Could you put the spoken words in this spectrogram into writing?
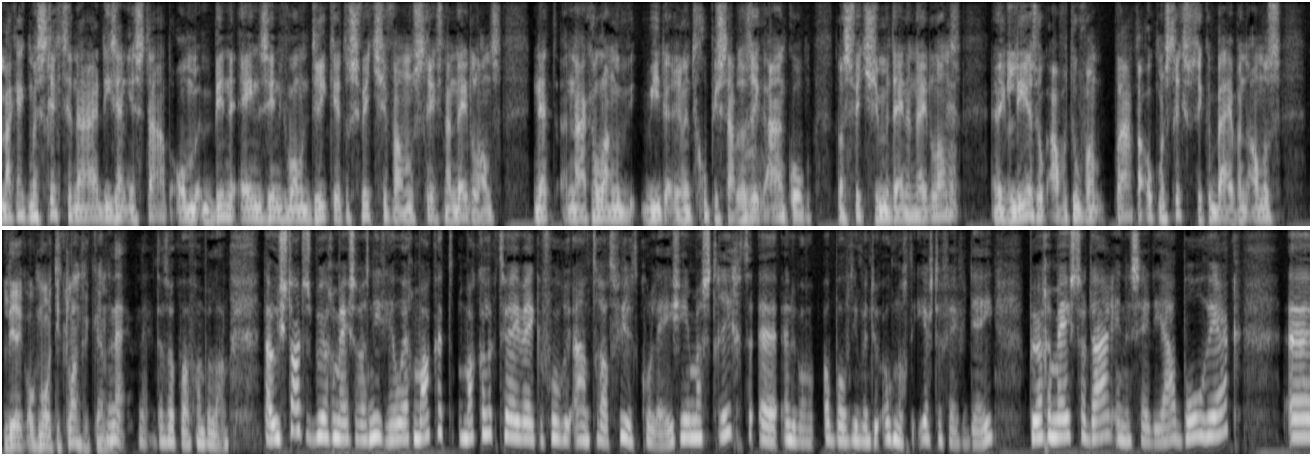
maar kijk, Maastrichtenaar die zijn in staat om binnen één zin... gewoon drie keer te switchen van Maastrichts naar Nederlands. Net naar gelang wie er in het groepje staat. Dus als ik aankom, dan switch je meteen naar Nederlands. Ja. En ik leer ze ook af en toe van, praat daar ook Maastrichts erbij. Want anders leer ik ook nooit die klanken kennen. Nee, nee, dat is ook wel van belang. Nou, uw start als burgemeester was niet heel erg makkelijk. Twee weken voor u aantrad viel het college in Maastricht. Uh, en u, ook bovendien bent u ook nog de eerste VVD-burgemeester daar... in een CDA-bolwerk. Uh,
